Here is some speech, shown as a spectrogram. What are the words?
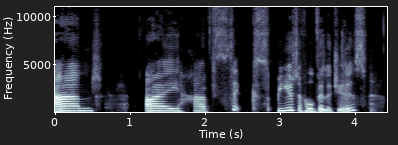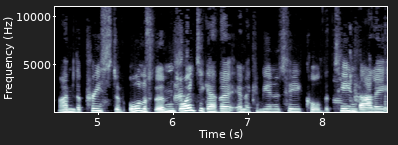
And I have six beautiful villages. I'm the priest of all of them, joined together in a community called the Teign Valley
